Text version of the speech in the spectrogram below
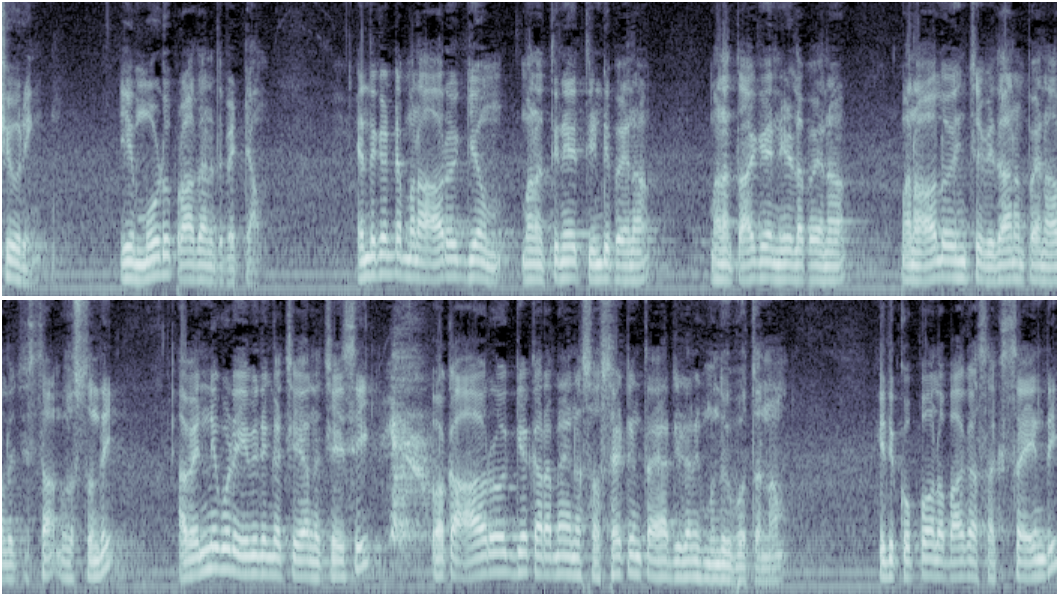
curing ఈ మూడు ప్రాధాన్యత పెట్టాం. ఎందుకంటే మన ఆరోగ్యం మనం తినే తిండిపైన మనం తాగే నీళ్ళపైన మనం ఆలోచించే విధానం పైన ఆలోచిస్తా వస్తుంది. అవన్నీ కూడా ఏ విధంగా చేయాలో చేసి ఒక ఆరోగ్యకరమైన సొసైటీని తయారు చేయడానికి ముందుకు పోతున్నాం. ఇది కుప్పంలో బాగా సక్సెస్ అయింది.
